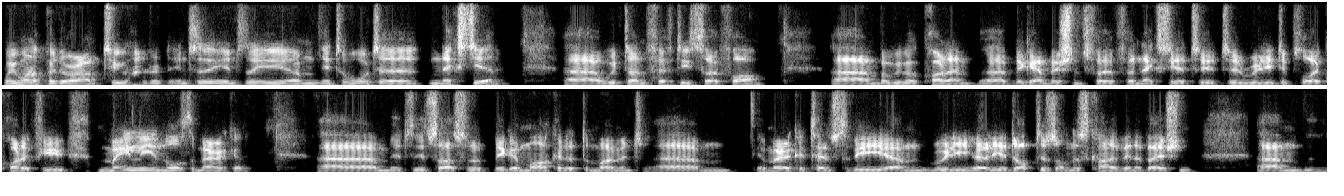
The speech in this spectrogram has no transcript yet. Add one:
We want to put around 200 into the into the um, into water next year. Uh, we've done 50 so far. Um, but we've got quite a, uh, big ambitions for, for next year to, to really deploy quite a few, mainly in North America. Um, it's, it's our sort of bigger market at the moment. Um, America tends to be um, really early adopters on this kind of innovation. Um,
